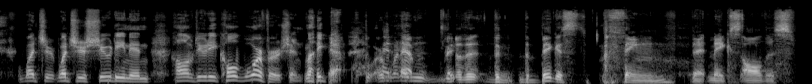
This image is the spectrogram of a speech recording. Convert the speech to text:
what you're what you're shooting in Call of Duty Cold War version, like Yeah. or And- whatever. and, you know, the, the the biggest thing that makes all this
